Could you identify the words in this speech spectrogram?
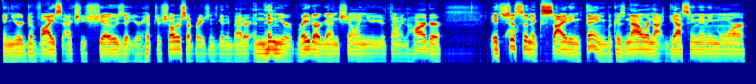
and your device actually shows that your hip to shoulder separation is getting better, and then your radar gun showing you you're throwing harder, it's yeah. just an exciting thing because now we're not guessing anymore.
